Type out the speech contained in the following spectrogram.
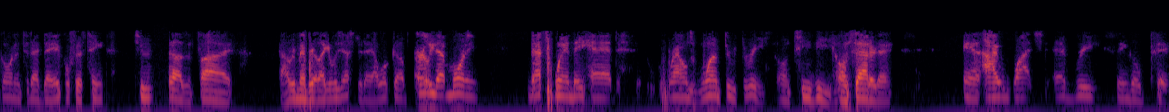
going into that day, April fifteenth, two thousand five. I remember it like it was yesterday. I woke up early that morning. That's when they had rounds one through three on TV on Saturday, and I watched every single pick.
